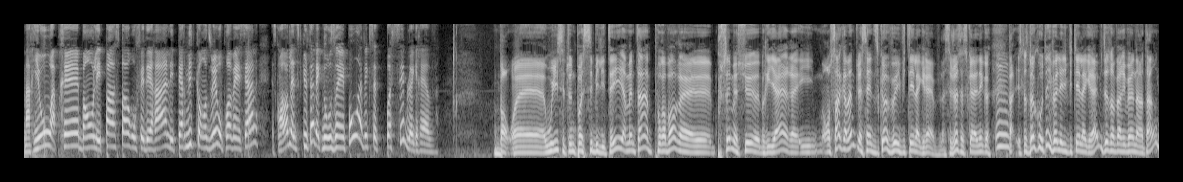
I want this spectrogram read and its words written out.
Mario, après, bon, les passeports au fédéral, les permis de conduire au provincial, est-ce qu'on va avoir de la difficulté avec nos impôts avec cette possible grève? Bon, euh, oui, c'est une possibilité. En même temps, pour avoir euh, poussé Monsieur Brière, euh, il, on sent quand même que le syndicat veut éviter la grève. C'est juste est-ce que la négo... Mm. D'un côté, ils veulent éviter la grève, ils disent on va arriver à une entente,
